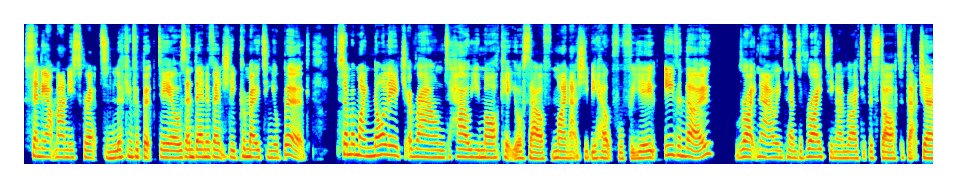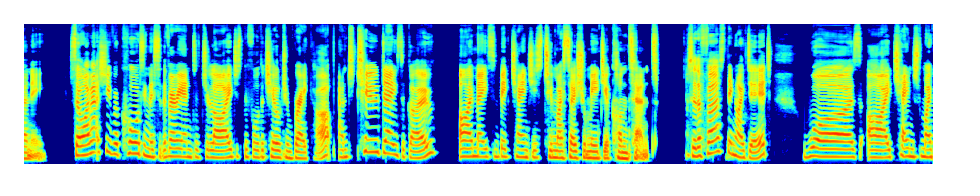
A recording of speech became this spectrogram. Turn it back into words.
sending out manuscripts and looking for book deals and then eventually promoting your book, some of my knowledge around how you market yourself might actually be helpful for you, even though right now, in terms of writing, I'm right at the start of that journey. So I'm actually recording this at the very end of July, just before the children break up. And two days ago, I made some big changes to my social media content. So the first thing I did was I changed my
